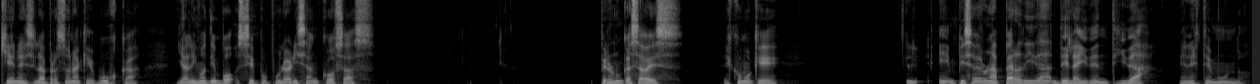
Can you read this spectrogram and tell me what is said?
quién es la persona que busca y al mismo tiempo se popularizan cosas, pero nunca sabes, es como que empieza a haber una pérdida de la identidad en este mundo.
